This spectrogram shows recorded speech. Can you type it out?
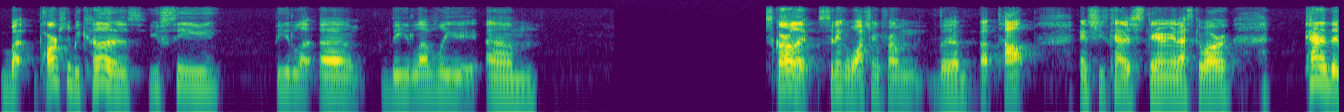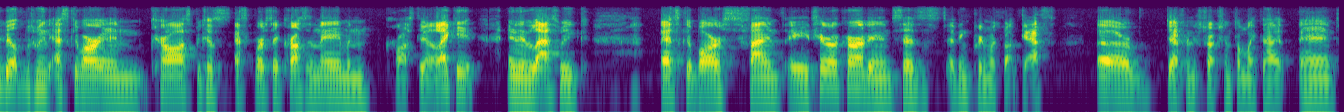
but partially because you see the uh, the lovely um, Scarlett sitting watching from the up top, and she's kind of staring at Escobar. Kind of the built between Escobar and Kross because Escobar said Kross's name and Kross didn't like it. And then last week, Escobar finds a tarot card and says, I think pretty much about death, uh, death and destruction, something like that. And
